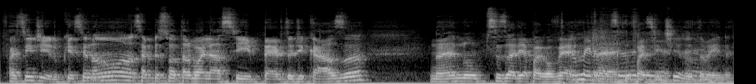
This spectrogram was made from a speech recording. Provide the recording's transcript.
Faz sentido, porque senão, se a pessoa trabalhasse perto de casa, né, não precisaria pagar o VR. Não É, não faz sentido é. também, né?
